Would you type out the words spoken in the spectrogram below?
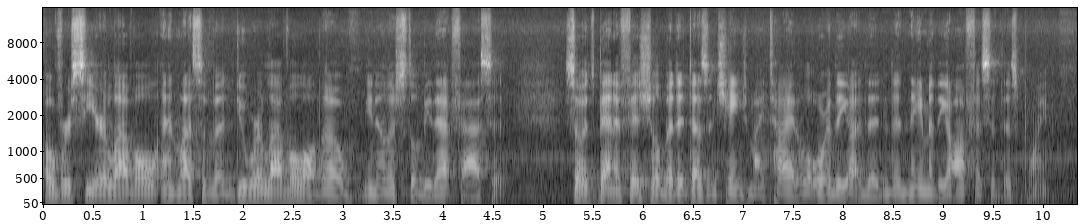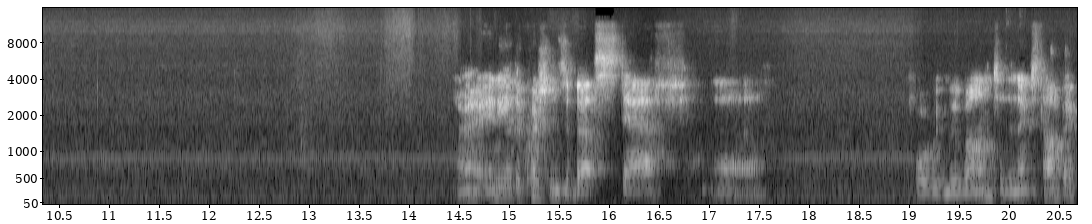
overseer level and less of a doer level, although, you know, there'll still be that facet. So it's beneficial, but it doesn't change my title or the, uh, the, the name of the office at this point. All right. Any other questions about staff uh, before we move on to the next topic?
